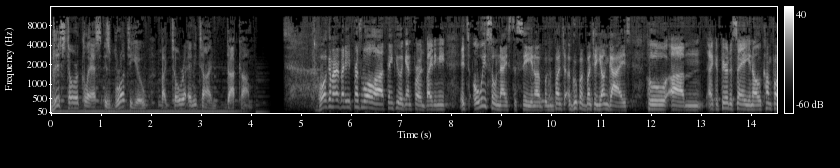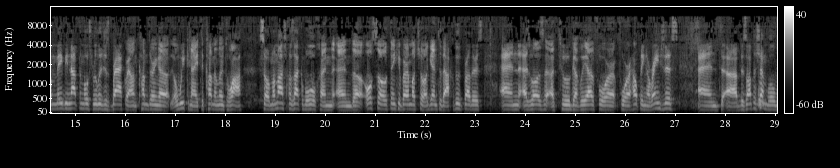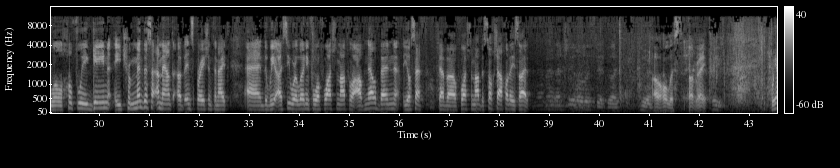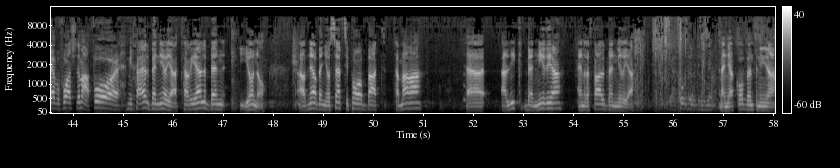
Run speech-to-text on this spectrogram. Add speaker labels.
Speaker 1: This Torah class is brought to you by TorahAnytime.com.
Speaker 2: Welcome everybody. First of all, uh, thank you again for inviting me. It's always so nice to see, you know, a bunch, a group of a bunch of young guys who, um, I could fair to say, you know, come from maybe not the most religious background, come during a, a weeknight to come and learn Torah. So mamash chazak baruch, and and uh, also thank you very much uh, again to the Achdut brothers, and as well as uh, to Gabriel for for helping arrange this. And uh, B'ezrat Hashem will will hopefully gain a tremendous amount of inspiration tonight. And we I see we're learning for Wafuah for Avner ben Yosef. We have a Wafuah Shema b'Soch Shachol Israel. Oh, whole list. All right. We have a Wafuah Shema for Michael ben Nirya, Tariel ben Yono. Avner ben Yosef, Tzipora bat Tamara, uh, Alik ben Niria, and Rafal ben Niria. And Yaakov ben Penina.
